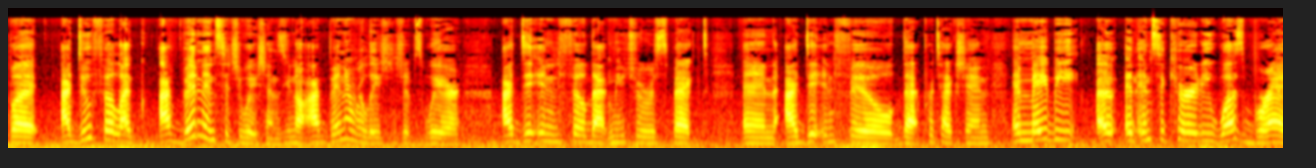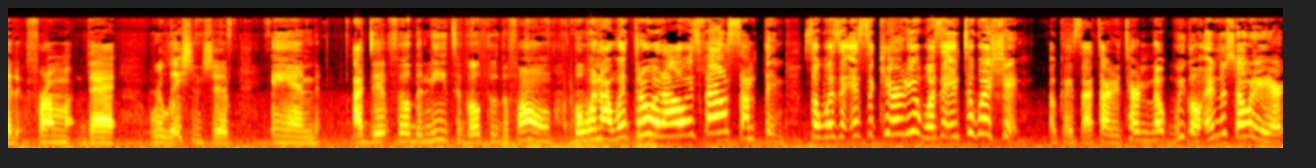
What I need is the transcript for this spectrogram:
But I do feel like I've been in situations, you know, I've been in relationships where I didn't feel that mutual respect and I didn't feel that protection. And maybe a, an insecurity was bred from that relationship. And I did feel the need to go through the phone. But when I went through it, I always found something. So was it insecurity or was it intuition? Okay, so I started turning up. We're going to end the show there.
